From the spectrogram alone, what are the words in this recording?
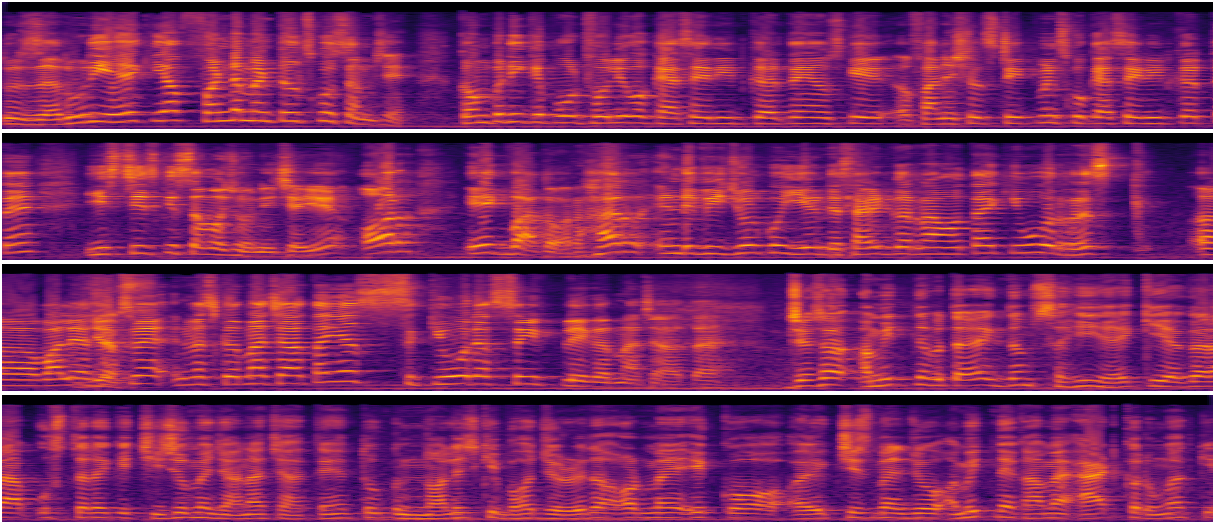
तो ज़रूरी है कि आप फंडामेंटल्स को समझें। कंपनी के पोर्टफोलियो को कैसे रीड करते हैं, उसके फाइनेंशियल स्टेटमेंट्स को कैसे रीड करते हैं, इस चीज़ की समझ होनी चाहिए। और एक बात और, हर इंडिविजुअल को ये डिसाइड करना होता है कि वो रिस्क वाले Yes. में इन्वेस्ट करना चाहता है या सिक्योर या सेफ़ प्ले करना चाहता है जैसा अमित ने बताया एकदम सही है कि अगर आप उस तरह की चीज़ों में जाना चाहते हैं तो नॉलेज की बहुत ज़रूरत है। और मैं एक एक चीज़ में जो अमित ने कहा मैं ऐड करूँगा कि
